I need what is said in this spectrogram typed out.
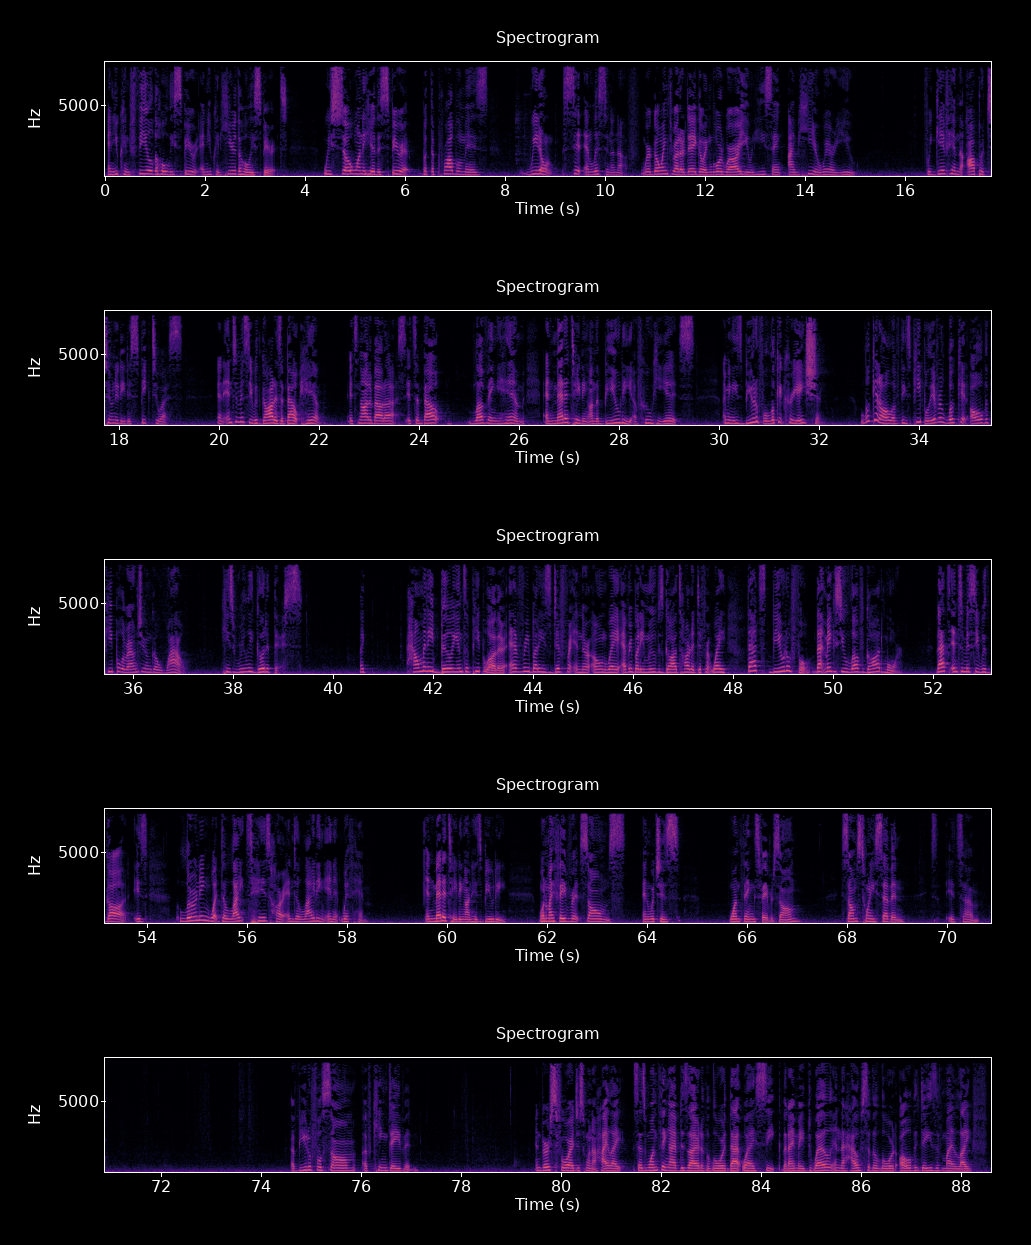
And you can feel the Holy Spirit and you can hear the Holy Spirit. We so want to hear the Spirit, but the problem is we don't sit and listen enough. We're going throughout our day going, Lord, where are you? And He's saying, I'm here. Where are you? If we give Him the opportunity to speak to us, and intimacy with God is about Him. It's not about us. It's about loving Him and meditating on the beauty of who He is. I mean, He's beautiful. Look at creation. Look at all of these people. You ever look at all the people around you and go, wow, He's really good at this? Like, how many billions of people are there? Everybody's different in their own way. Everybody moves God's heart a different way. That's beautiful. That makes you love God more. That's intimacy with God, is learning what delights His heart and delighting in it with Him. And meditating on His beauty. One of my favorite Psalms, and which is onething's favorite Psalm, Psalms 27. It's um, a beautiful Psalm of King David. In verse 4, I just want to highlight says, One thing I have desired of the Lord, that way I seek, that I may dwell in the house of the Lord all the days of my life,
